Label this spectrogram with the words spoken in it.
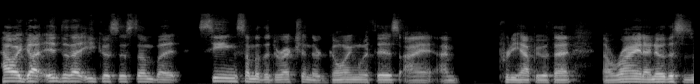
how I got into that ecosystem. But seeing some of the direction they're going with this, I, I'm pretty happy with that. Now, Ryan, I know this is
